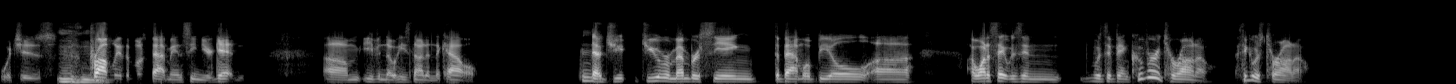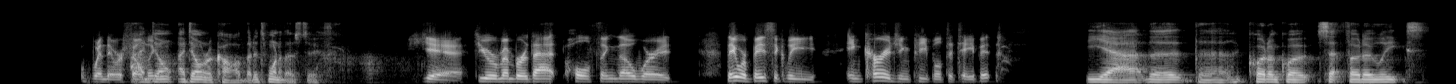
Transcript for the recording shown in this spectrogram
which is Mhm. probably the most Batman scene you're getting, um, even though he's not in the cowl. Now, do you, do you remember seeing the Batmobile? Uh, I want to say it was in was it Vancouver or Toronto? I think it was Toronto when they were filming. I don't I don't recall, but it's one of those two. Yeah. Do you remember that whole thing though, where it they were basically encouraging people to tape it? Yeah, the the quote unquote set photo leaks.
